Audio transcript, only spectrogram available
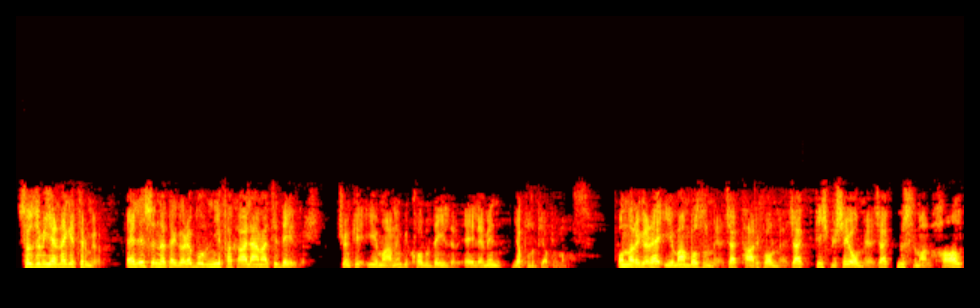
Sözümü yerine getirmiyorum. Ehli sünnete göre bu nifak alameti değildir. Çünkü imanın bir kolu değildir. Eylemin yapılıp yapılmaması. Onlara göre iman bozulmayacak, tarif olmayacak, hiçbir şey olmayacak. Müslüman halk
